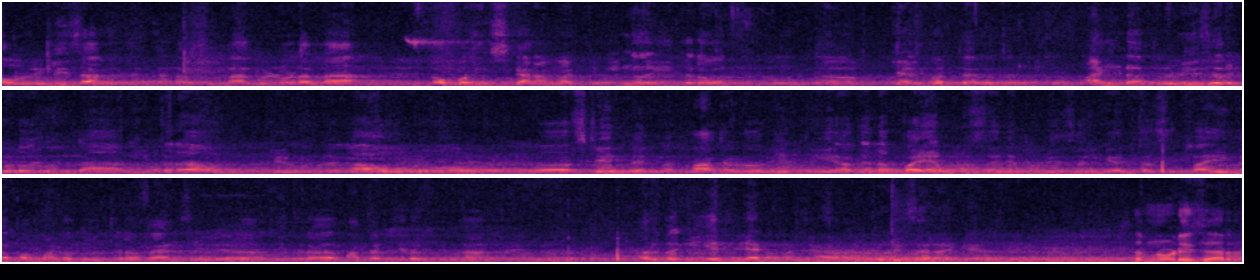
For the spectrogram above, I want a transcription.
ಅವ್ರು ರಿಲೀಸ್ ಆಗುತ್ತೆ ಅಂತ ನಾವು ಸಿನಿಮಾಗಳು ನೋಡಲ್ಲ, ನಾವು ಬಹಿಷ್ಕಾರ ಮಾಡ್ತೀವಿ. ಇನ್ನು ಈ ಥರ ಒಂದು ಕೇಳಿ ಬರ್ತಾ ಇರೋದು. ಅಂಡ್ ಪ್ರೊಡ್ಯೂಸರ್ಗಳು ಇದನ್ನ ಈ ಥರ ಒಂದು ಕೇಳಿದಾಗ ಅವರು ಸ್ಟೇಟ್ಮೆಂಟ್ ಮೇಲೆ ಬಂದು ಮಾತಾಡೋ ರೀತಿ, ಅದೆಲ್ಲ ಭಯ ಇದೆ ಪ್ರೊಡ್ಯೂಸರ್ಗೆ ಅಂತ. ಸಿನಿಮಾ ಹೆಂಗಪ್ಪ ಮಾಡೋದು? ಈ ಥರ ಫ್ಯಾನ್ಸ್ ಈ ಥರ ಮಾತಾಡ್ತಿರೋದ್ರಿಂದ ಅಂತ ಅದ್ರ ಬಗ್ಗೆ ಏನು ರಿಯಾಕ್ಟ್ ಮಾಡ್ತೀವಿ ಪ್ರೊಡ್ಯೂಸರ್ ಆಗಿ? ಸರ್, ನೋಡಿ ಸರ್,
